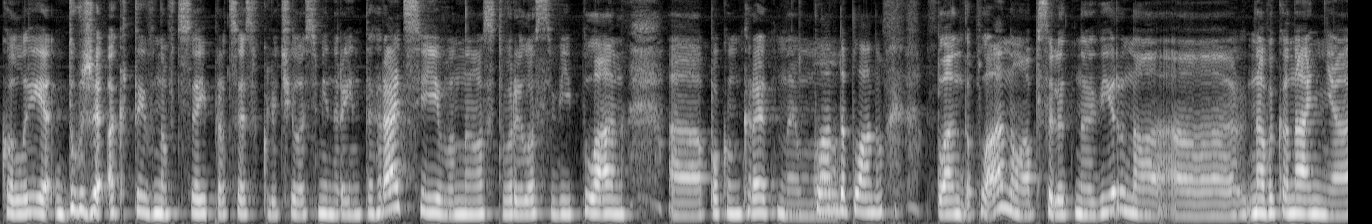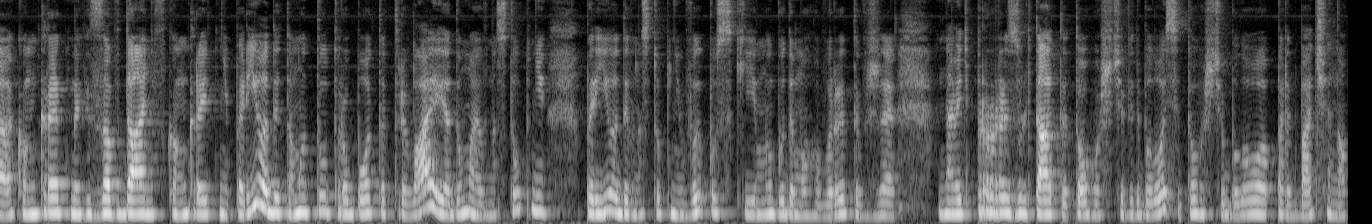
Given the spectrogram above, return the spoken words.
коли дуже активно в цей процес включилась Мінреінтеграції. Воно створило свій план а, по конкретним план до плану план до плану, абсолютно вірно, на виконання конкретних завдань в конкретні періоди. Тому тут робота триває. Я думаю, в наступні періоди, в наступні випуски ми будемо говорити вже навіть про результати того, що відбулося, того, що було передбачено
